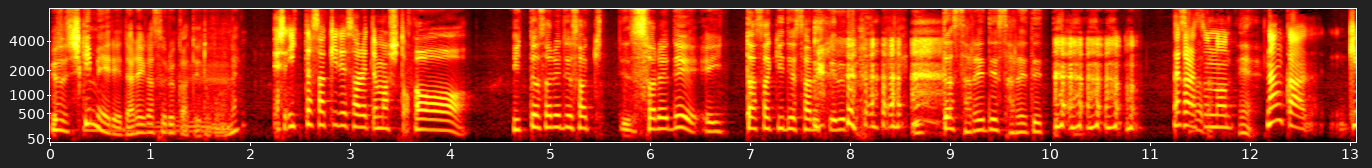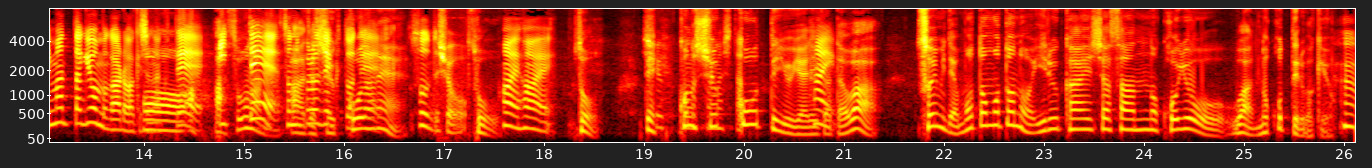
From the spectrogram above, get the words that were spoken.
要するに指揮命令誰がするかというところね。え行った先でされてました？ああ行ったされで先されでえ行った先でされてるって。行ったされでされてって。だからそのね。なんか決まった業務があるわけじゃなくて行ってそのプロジェクトでだね。そうでしょそう。うはいはい。そう。でこの出向っていうやり方は、そういう意味ではもともとのいる会社さんの雇用は残ってるわけよ。うん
